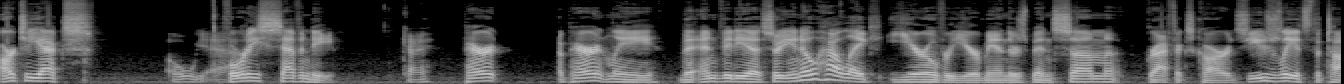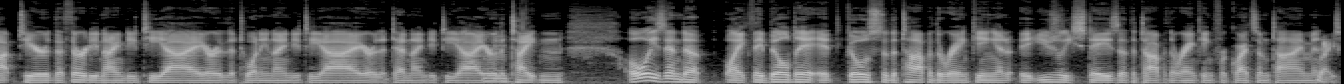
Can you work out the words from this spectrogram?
RTX Oh yeah. 4070. Okay. Parrot, apparently the Nvidia. So you know how like year over year, man, there's been some graphics cards. Usually it's the top tier, the 3090 Ti or the 2090 Ti or the 1090 Ti or the mm-hmm. Titan. Always end up like they build it, it goes to the top of the ranking, and it usually stays at the top of the ranking for quite some time, and Right.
